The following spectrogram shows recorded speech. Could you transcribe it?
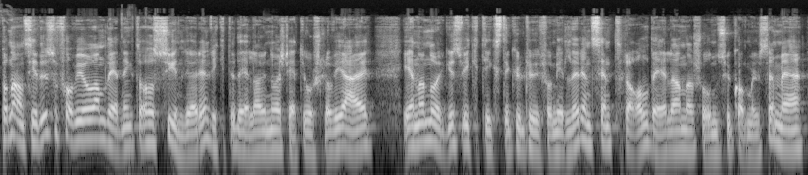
På den annen side så får vi jo anledning til å synliggjøre en viktig del av Universitetet i Oslo. Vi er en av Norges viktigste kulturformidlere, en sentral del av nasjonens hukommelse, med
